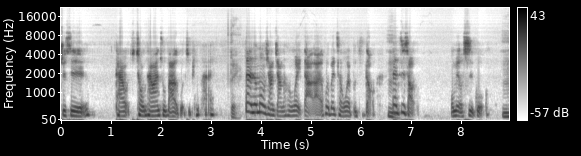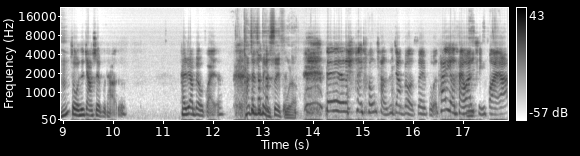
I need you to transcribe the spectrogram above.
就是台从台湾出发的国际品牌？对，但是梦想讲的很伟大啦，会不会成我也不知道，嗯但至少我没有试过，嗯哼，所以我是这样说服他的。他就这样被我拐了，他这样就被你说服了。对对对对，工厂是这样被我说服的。他也有台湾情怀啊，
